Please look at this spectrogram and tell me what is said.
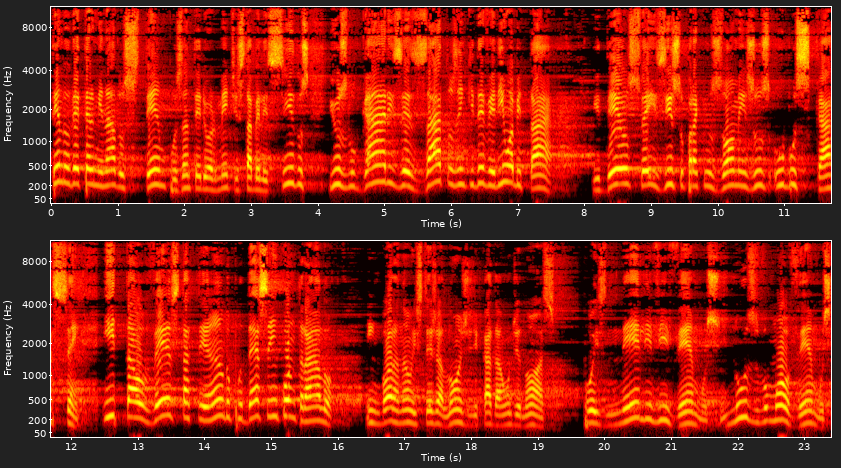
tendo determinados tempos anteriormente estabelecidos e os lugares exatos em que deveriam habitar. E Deus fez isso para que os homens os, o buscassem e talvez tateando pudessem encontrá-lo, embora não esteja longe de cada um de nós pois nele vivemos, nos movemos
